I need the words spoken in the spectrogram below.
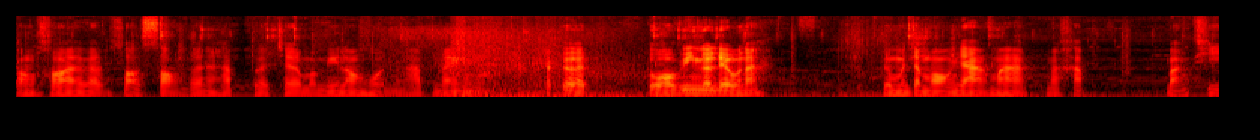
ต้องคอยแบบสอดส่องด้วยนะครับเผื่อเจอมันมีร่องหนนะครับแม่งถ้าเกิดตัววิ่งเร็วๆนะ คือมันจะมองยากมากนะครับ บางที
